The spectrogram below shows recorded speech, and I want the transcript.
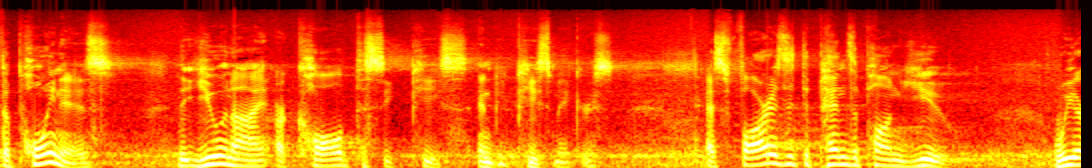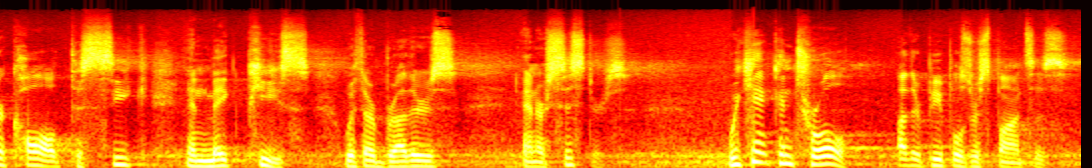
The point is that you and I are called to seek peace and be peacemakers. As far as it depends upon you, we are called to seek and make peace with our brothers and our sisters. We can't control other people's responses.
